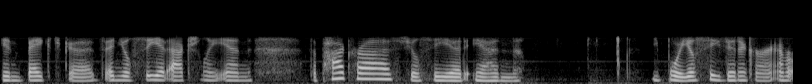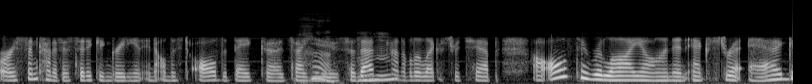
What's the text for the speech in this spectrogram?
in baked goods. And you'll see it actually in the pie crust, you'll see it in boy, you'll see vinegar or some kind of acidic ingredient in almost all the baked goods I huh. use. So that's mm-hmm. kind of a little extra tip. I also rely on an extra egg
